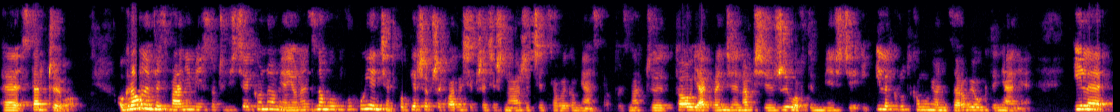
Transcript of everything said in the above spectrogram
e, starczyło. Ogromnym wyzwaniem jest oczywiście ekonomia i ona znowu w dwóch ujęciach. Po pierwsze przekłada się przecież na życie całego miasta, to znaczy to, jak będzie nam się żyło w tym mieście i ile, krótko mówiąc, zarobią gdynianie, ile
